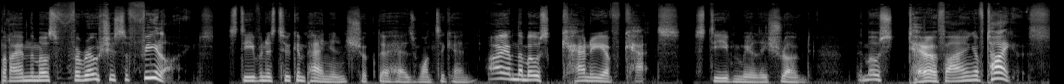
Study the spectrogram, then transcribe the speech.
But I am the most ferocious of felines. Steve and his two companions shook their heads once again. I am the most canny of cats. Steve merely shrugged. The most terrifying of tigers,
